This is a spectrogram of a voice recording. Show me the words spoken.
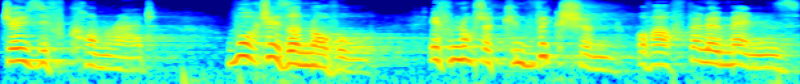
Joseph Conrad, what is a novel, if not a conviction of our fellow men's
